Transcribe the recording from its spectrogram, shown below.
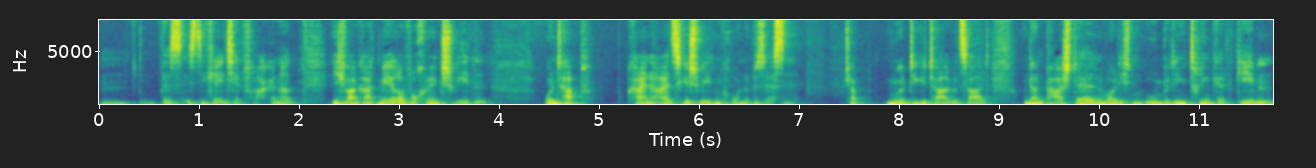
Hm, das ist die Gretchenfrage. Ne? Ich war gerade mehrere Wochen in Schweden und habe keine einzige Schwedenkrone besessen. Ich habe nur digital bezahlt und an ein paar Stellen wollte ich nun unbedingt Trinkgeld geben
